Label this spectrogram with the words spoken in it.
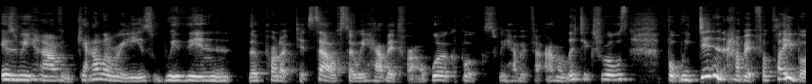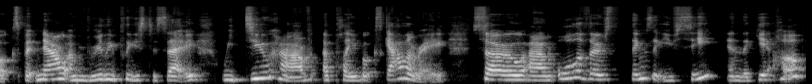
is we have galleries within the product itself. So we have it for our workbooks, we have it for analytics rules, but we didn't have it for playbooks. But now I'm really pleased to say we do have a playbooks gallery. So um, all of those things that you see in the GitHub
